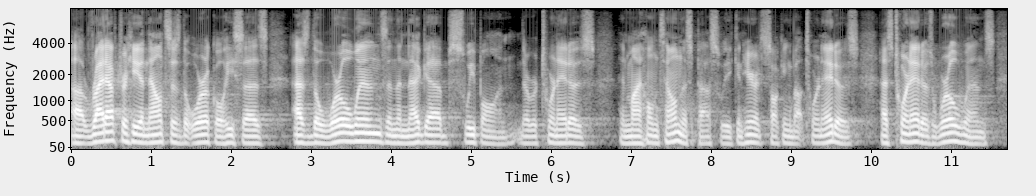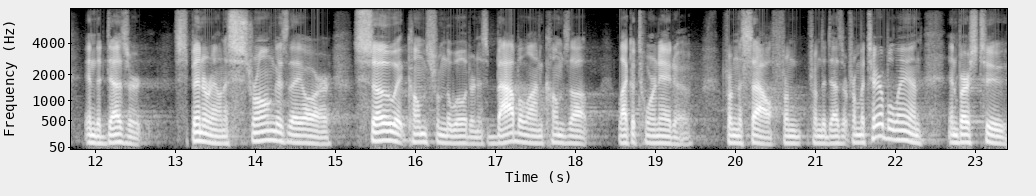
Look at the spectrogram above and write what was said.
uh, right after he announces the oracle, he says, As the whirlwinds and the Negeb sweep on, there were tornadoes in my hometown this past week. And here it's talking about tornadoes. As tornadoes, whirlwinds in the desert spin around, as strong as they are, so it comes from the wilderness. Babylon comes up like a tornado from the south, from, from the desert, from a terrible land. In verse 2,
